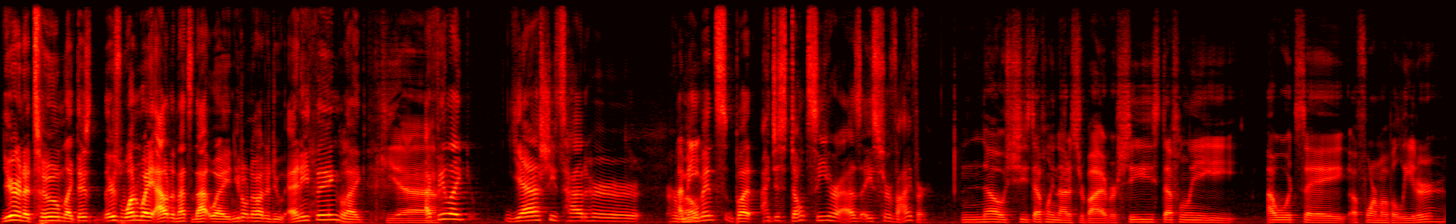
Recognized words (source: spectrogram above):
you're in a tomb. Like there's there's one way out, and that's that way, and you don't know how to do anything. Like yeah. I feel like, yeah, she's had her her I mean- moments, but I just don't see her as a survivor. No, she's definitely not a survivor. She's definitely, I would say, a form of a leader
